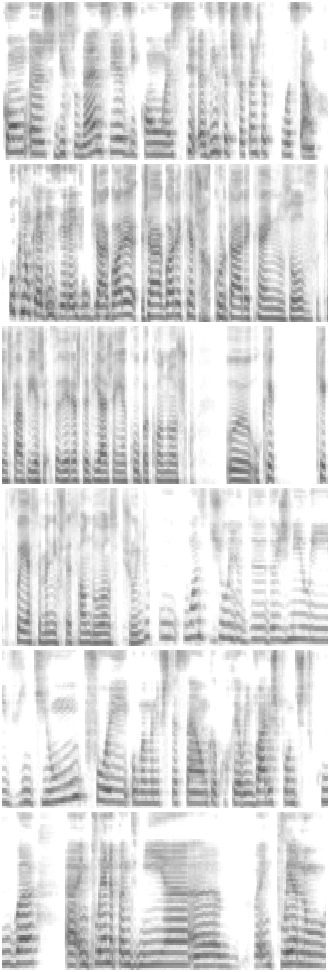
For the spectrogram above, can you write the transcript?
com as dissonâncias e com as, as, insatisfações da população. O que não quer dizer, é evidente. Já agora, já agora queres recordar a quem nos ouve, quem está a fazer esta viagem a Cuba connosco, uh, o que é que é que foi essa manifestação do 11 de julho? O, 11 de julho de 2021 foi uma manifestação que ocorreu em vários pontos de Cuba, uh, em plena pandemia, uh, em, pleno,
